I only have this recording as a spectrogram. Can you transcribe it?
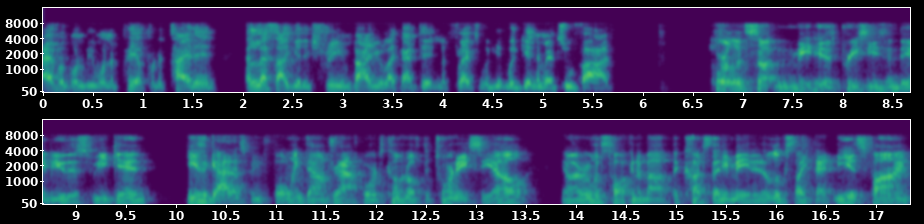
ever going to be one to pay up for the tight end unless I get extreme value like I did in the flex with, with getting him at two five. Courtland Sutton made his preseason debut this weekend. He's a guy that's been falling down draft boards coming off the torn ACL. You know, everyone's talking about the cuts that he made, and it looks like that knee is fine.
